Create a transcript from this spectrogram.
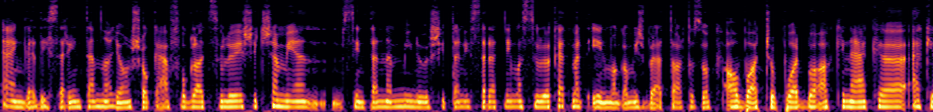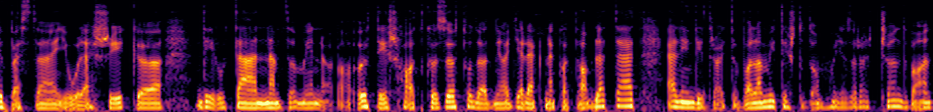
engedi szerintem nagyon sok elfoglalt szülő, és itt semmilyen szinten nem minősíteni szeretném a szülőket, mert én magam is beletartozok abba a csoportba, akinek elképesztően jól esik délután, nem tudom én, 5 és 6 között odaadni a gyereknek a tabletet, elindít rajta valamit, és tudom, hogy az alatt csönd van,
